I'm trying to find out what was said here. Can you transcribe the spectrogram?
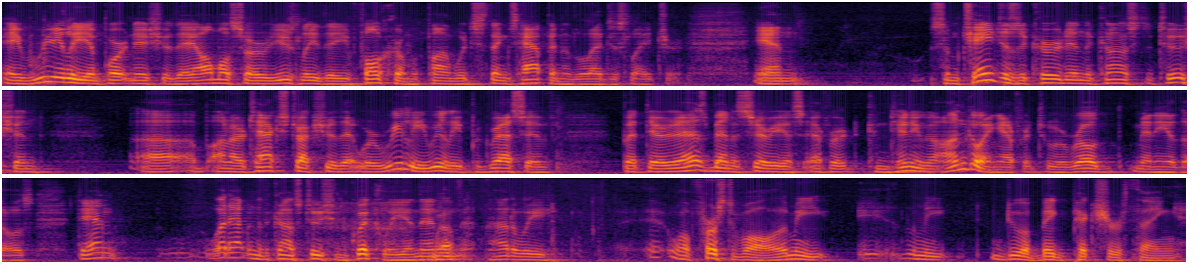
a really important issue. They almost are usually the fulcrum upon which things happen in the legislature, and some changes occurred in the Constitution uh, on our tax structure that were really, really progressive, but there has been a serious effort, continuing, ongoing effort to erode many of those. Dan, what happened to the Constitution quickly, and then Well- how do we? Well, first of all, let me let me do a big picture thing,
